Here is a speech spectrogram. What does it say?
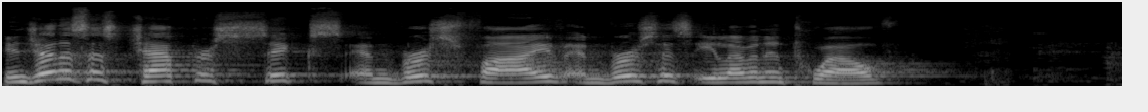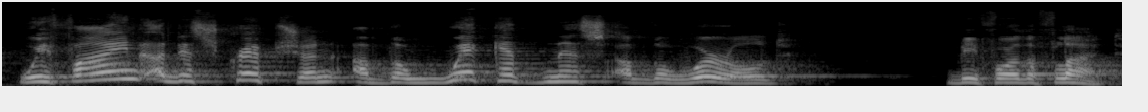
In Genesis chapter 6 and verse 5 and verses 11 and 12, we find a description of the wickedness of the world before the flood.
